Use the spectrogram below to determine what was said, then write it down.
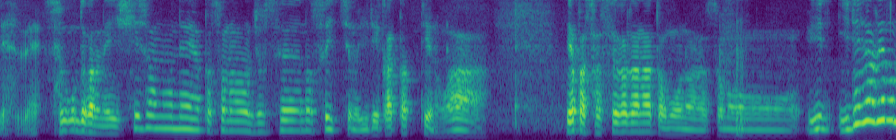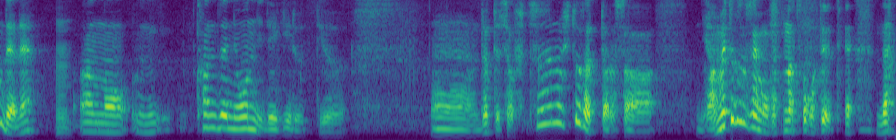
ですね。そうだからね石井さんもねやっぱその女性のスイッチの入れ方っていうのはやっぱさすがだなと思うのはその い入れられるんだよね、うん。あのうん完全にオンにできるっていう、うん、だってさ普通の人だったらさやめてくださいもうこんなとこでって。なっ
